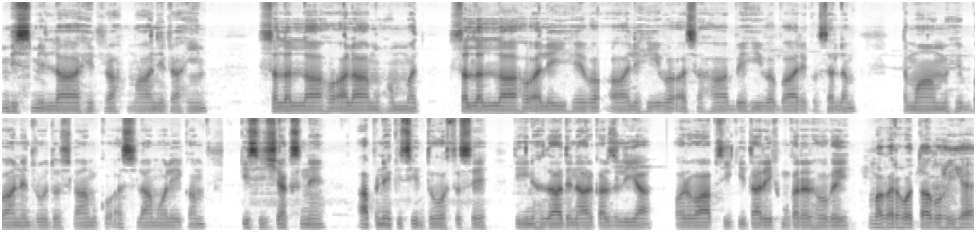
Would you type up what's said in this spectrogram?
बिसमीम सल्लल्लाहु अला मुहम्मद सल्लल्लाहु अलैहि व आलिहि व असहाबिहि व वसल्लम। तमाम हिब्बान दरूदोसलाम को अस्सलाम वालेकुम किसी शख्स ने अपने किसी दोस्त से तीन हज़ार दिनार कर्ज़ लिया और वापसी की तारीख मुकर हो गई। मगर होता वही है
